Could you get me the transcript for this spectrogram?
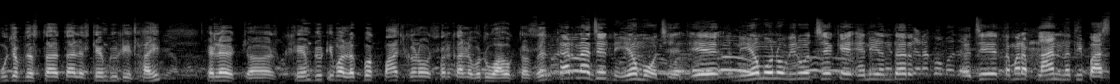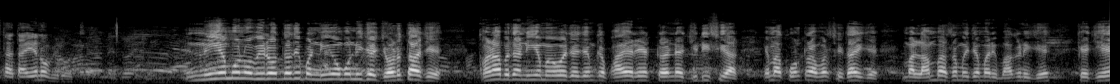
મુજબ દસ્તા હતા એટલે સ્ટેમ્પ ડ્યુટી થાય. એટલે સ્ટેમ્પ ડ્યુટીમાં લગભગ પાંચ ગણો સરકારને વધુ આવક થશે. સરકારના જે નિયમો છે એ નિયમોનો વિરોધ છે કે એની અંદર જે તમારા પ્લાન નથી પાસ થતા એનો વિરોધ છે? નિયમોનો વિરોધ નથી પણ નિયમોની જે જડતા છે ઘણા બધા નિયમો એવા છે જેમ કે ફાયર એક્ટ અને જીડીસીઆર એમાં કોન્ટ્રાવર્સી થાય છે. એમાં લાંબા સમયથી અમારી માગણી છે કે જે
